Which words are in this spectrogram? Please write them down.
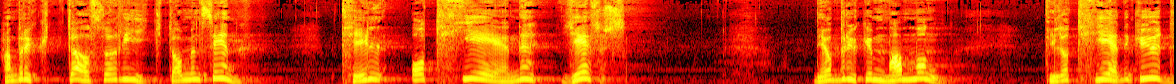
Han brukte altså rikdommen sin til å tjene Jesus. Det å bruke mammon til å tjene Gud,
